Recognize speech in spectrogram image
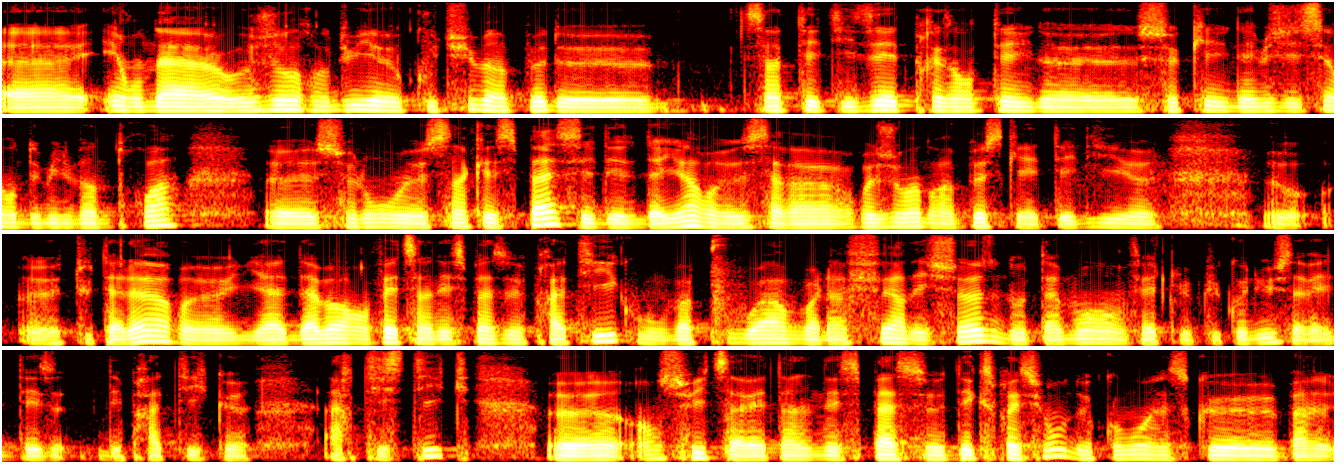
et on a aujourd'hui coutume un peu de synthétiser de présenter ce qu'est une MJC en 2023 selon cinq espaces. Et d'ailleurs, ça va rejoindre un peu ce qui a été dit euh, euh, tout à l'heure, euh, il y a d'abord en fait c'est un espace de pratique où on va pouvoir voilà faire des choses, notamment en fait le plus connu ça va être des, des pratiques artistiques. ensuite ça va être un espace d'expression de comment est-ce que ben,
